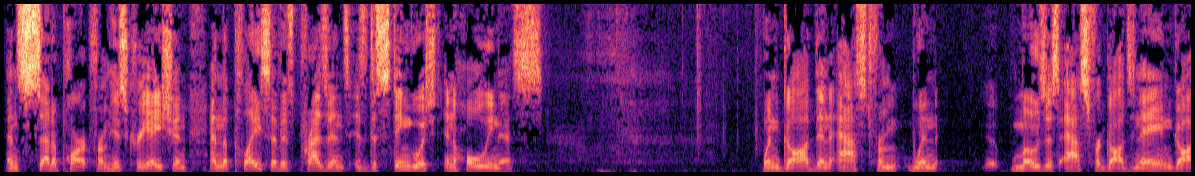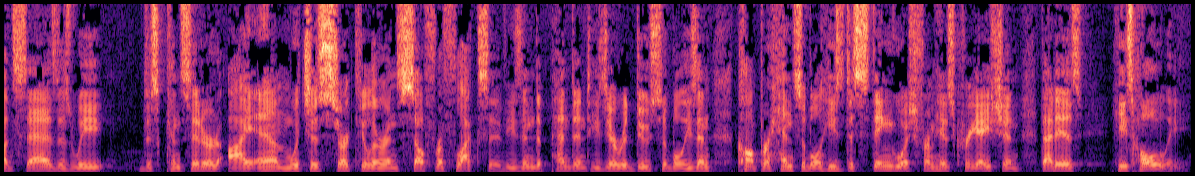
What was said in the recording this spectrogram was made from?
and set apart from his creation and the place of his presence is distinguished in holiness. When God then asked from when Moses asked for God's name, God says as we considered I am, which is circular and self reflexive. He's independent, he's irreducible, he's incomprehensible, he's distinguished from his creation. That is, he's holy.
